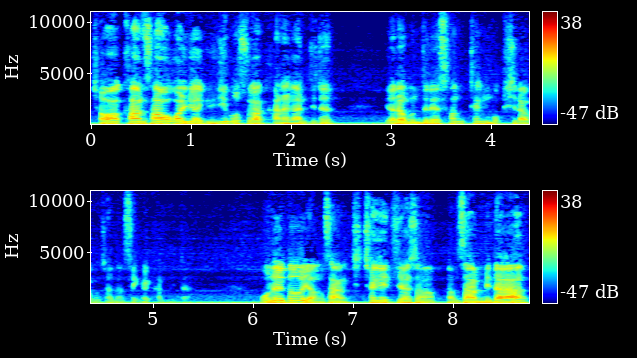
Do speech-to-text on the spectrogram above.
정확한 사후 관리와 유지 보수가 가능한지는 여러분들의 선택 몫이라고 저는 생각합니다. 오늘도 영상 시청해 주셔서 감사합니다.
